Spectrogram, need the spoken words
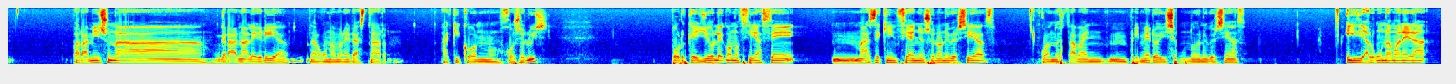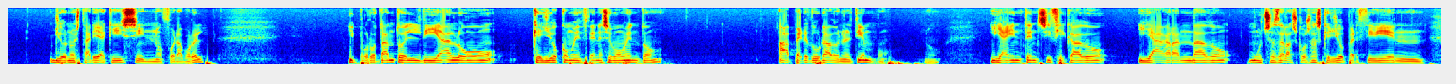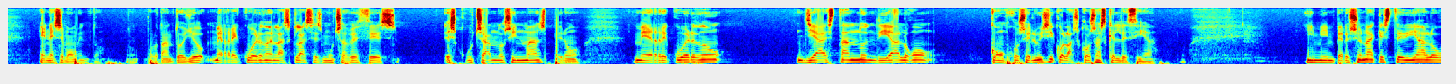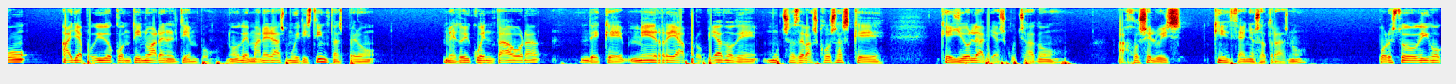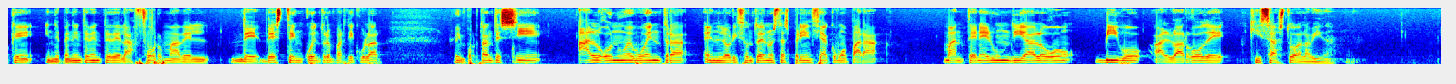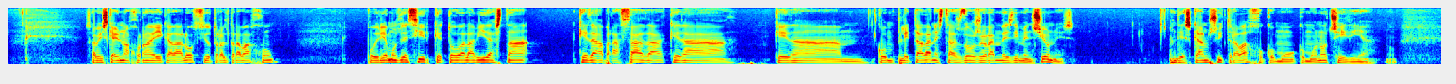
para mí es una gran alegría, de alguna manera, estar aquí con José Luis, porque yo le conocí hace más de 15 años en la universidad, cuando estaba en primero y segundo de universidad, y de alguna manera yo no estaría aquí si no fuera por él. Y por lo tanto el diálogo que yo comencé en ese momento ha perdurado en el tiempo y ha intensificado y ha agrandado muchas de las cosas que yo percibí en, en ese momento. Por lo tanto, yo me recuerdo en las clases muchas veces escuchando sin más, pero me recuerdo ya estando en diálogo con José Luis y con las cosas que él decía. Y me impresiona que este diálogo haya podido continuar en el tiempo, ¿no? de maneras muy distintas, pero me doy cuenta ahora de que me he reapropiado de muchas de las cosas que, que yo le había escuchado a José Luis 15 años atrás. ¿no? Por esto digo que independientemente de la forma del, de, de este encuentro en particular, lo importante es si algo nuevo entra en el horizonte de nuestra experiencia como para mantener un diálogo vivo a lo largo de quizás toda la vida. Sabéis que hay una jornada dedicada al ocio, otra al trabajo. Podríamos decir que toda la vida está queda abrazada, queda, queda mm, completada en estas dos grandes dimensiones, descanso y trabajo, como, como noche y día.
